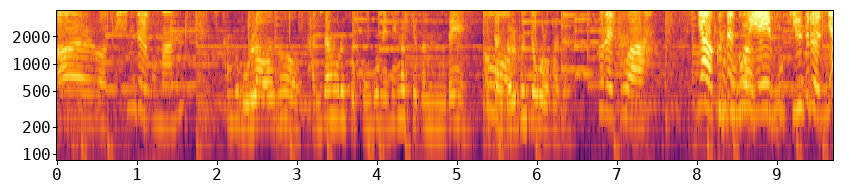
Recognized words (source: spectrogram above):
아유 아주 힘들구만. 방금 올라와서 단장으로서 곰곰이 생각해봤는데 일단 어. 넓은 쪽으로 가자. 그래 좋아. 야 근데 어, 너? 얘 뭐 길들였냐?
